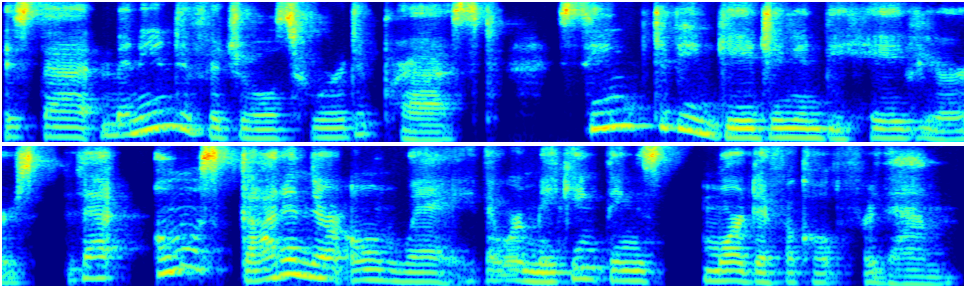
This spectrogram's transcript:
is that many individuals who are depressed seemed to be engaging in behaviors that almost got in their own way, that were making things more difficult for them.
